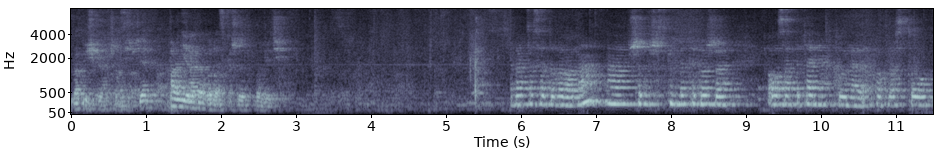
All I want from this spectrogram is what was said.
Na piśmie oczywiście. Pani Rada Gorowska, szybko odpowiedzi. Bardzo zadowolona, a przede wszystkim dlatego, że o zapytania, które po prostu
